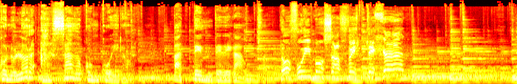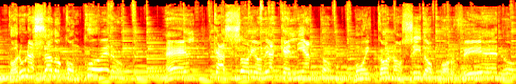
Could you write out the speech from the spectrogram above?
con olor a asado con cuero. Patente de gaucho. Nos fuimos a festejar con un asado con cuero. El casorio de aquel nieto, muy conocido por fiero.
